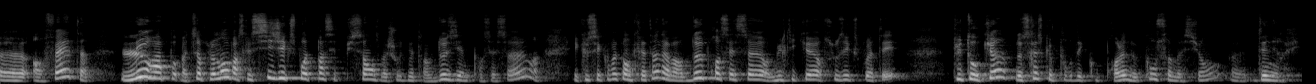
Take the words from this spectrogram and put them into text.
euh, en fait le rapport, bah, tout simplement parce que si j'exploite pas cette puissance, bah, je vais mettre un deuxième processeur et que c'est complètement crétin d'avoir deux processeurs multicœurs sous-exploités plutôt qu'un, ne serait-ce que pour des problèmes de consommation euh, d'énergie.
